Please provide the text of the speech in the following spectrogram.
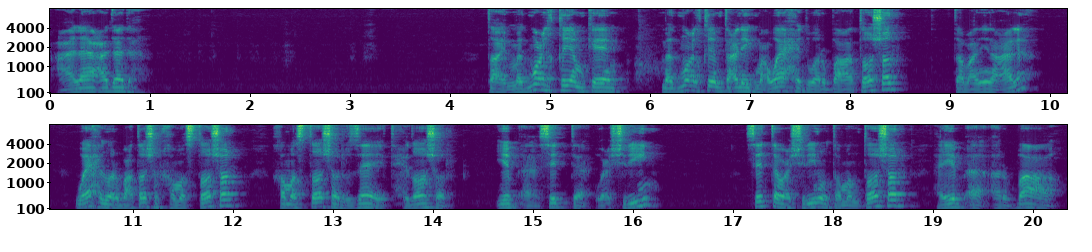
على عددها. طيب مجموع القيم كام؟ مجموع القيم تعالى نجمع واحد وأربعتاشر طبعا هنا على واحد وأربعتاشر خمستاشر خمستاشر زائد حداشر يبقى ستة وعشرين ستة وعشرين وتمنتاشر هيبقى أربعة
